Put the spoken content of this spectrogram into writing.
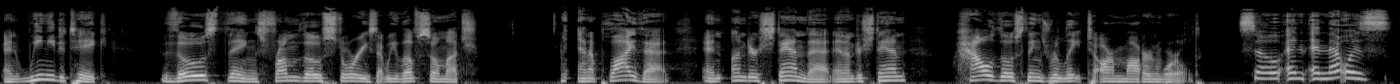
And we need to take those things from those stories that we love so much and apply that and understand that and understand how those things relate to our modern world. So, and, and that was,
